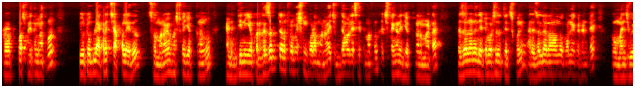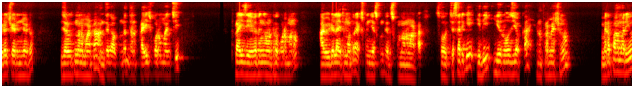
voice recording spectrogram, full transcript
ప్రోడక్ట్ కోసం అయితే మాత్రం యూట్యూబ్లో ఎక్కడ చెప్పలేదు. సో మనమే ఫస్ట్గా చెప్తున్నాము. అండ్ దీని యొక్క రిజల్ట్ ఇన్ఫర్మేషన్ కూడా మనమే చెప్దాం అనేసి అయితే మాత్రం ఖచ్చితంగా నేను చెప్తున్నాను అనమాట రిజల్ట్ అనేది ఎట్టి పరిస్థితుల్లో తెలుసుకొని ఆ రిజల్ట్ ఎలా ఉందో కూడా ఏంటంటే ఒక మంచి వీడియో చేయడం చేయడం జరుగుతుందన్నమాట. అంతేకాకుండా దాని ప్రైస్ కూడా మంచి ప్రైస్ ఏ విధంగా ఉంటుందో కూడా మనం ఆ వీడియోలో అయితే మాత్రం ఎక్స్ప్లెయిన్ చేసుకుని తెలుసుకుందాం అనమాట సో వచ్చేసరికి ఇది ఈ రోజు యొక్క ఇన్ఫర్మేషన్ మిరప మరియు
